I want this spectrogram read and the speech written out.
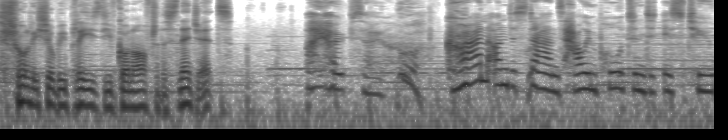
Surely she'll be pleased you've gone after the Snidgets. I hope so. Gran understands how important it is to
